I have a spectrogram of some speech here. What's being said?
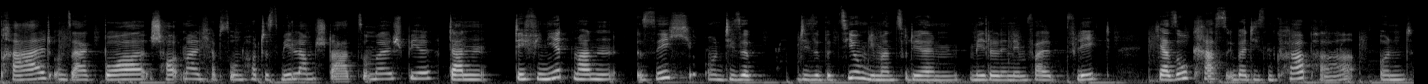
prahlt und sagt, boah, schaut mal, ich habe so ein hottes Mädel am Start zum Beispiel, dann definiert man sich und diese, diese Beziehung, die man zu dem Mädel in dem Fall pflegt, ja so krass über diesen Körper und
